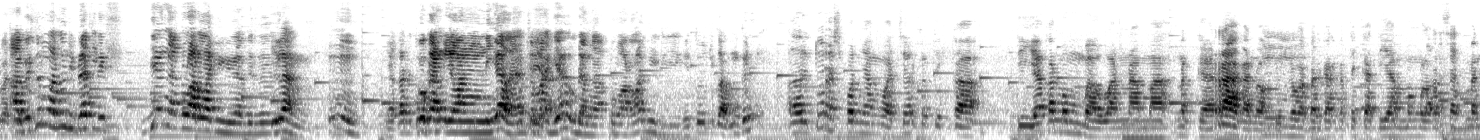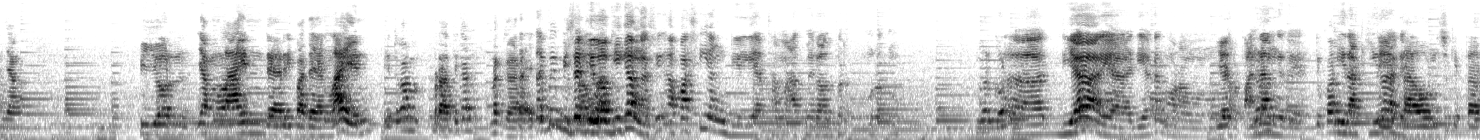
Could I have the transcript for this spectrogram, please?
Bas. abis itu langsung di blacklist dia nggak keluar lagi abis itu hilang Hmm. ya kan itu bukan hilang meninggal ya cuma Iya. dia udah nggak keluar lagi di itu juga mungkin eh, itu respon yang wajar ketika dia kan membawa nama negara kan waktu Hmm. itu kan ketika dia mengeluarkan statement yang beyond yang lain daripada yang lain itu kan berarti kan negara itu tapi bisa bahwa- dilogika nggak sih? Apa sih yang dilihat sama Admiral Byrd menurutmu? Menurutku Eh, dia ya dia kan orang Ya, terpandang ya, gitu ya. itu kan kira-kira di deh. tahun sekitar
